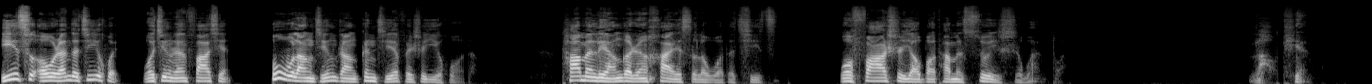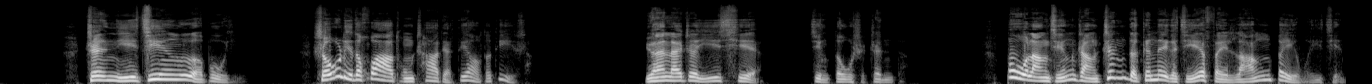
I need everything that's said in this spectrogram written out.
一次偶然的机会，我竟然发现布朗警长跟劫匪是一伙的。他们两个人害死了我的妻子，我发誓要把他们碎尸万段。老天！珍妮惊愕不已，手里的话筒差点掉到地上。原来这一切竟都是真的，布朗警长真的跟那个劫匪狼狈为奸，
